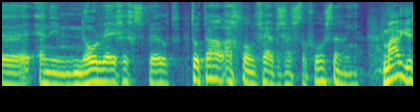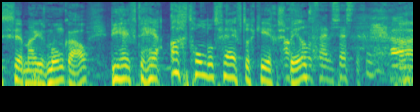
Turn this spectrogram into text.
uh, en in Noorwegen gespeeld. Totaal 865 voorstellingen. Marius, uh, Marius Monkau, die heeft de her 850 keer gespeeld. 865. Ah,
